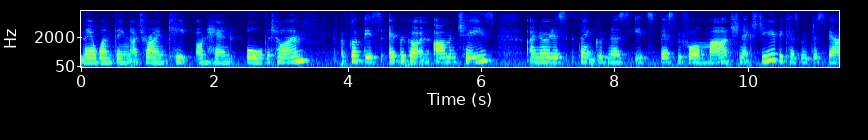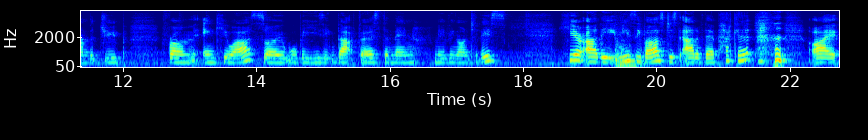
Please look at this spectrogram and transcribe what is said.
they're one thing I try and keep on hand all the time. I've got this apricot and almond cheese. I noticed, thank goodness, it's best before March next year because we've just found the dupe from NQR. So we'll be using that first and then moving on to this. Here are the muesli bars just out of their packet. I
